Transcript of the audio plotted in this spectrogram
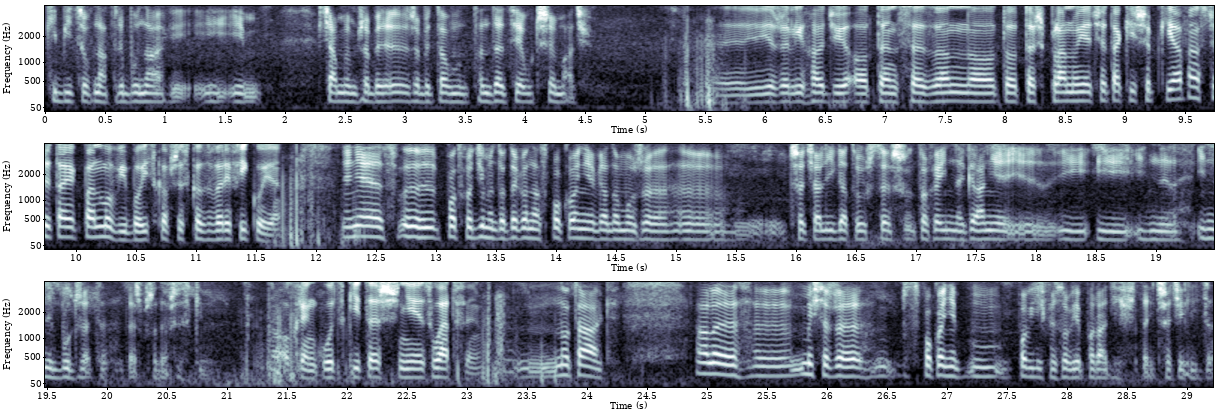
kibiców na trybunach i, i, i chciałbym, żeby, żeby tą tendencję utrzymać. Y, Jeżeli chodzi o ten sezon, no to też planujecie taki szybki awans, czy tak jak pan mówi, boisko wszystko zweryfikuje? Nie, nie, y, podchodzimy do tego na spokojnie. Wiadomo, że y, trzecia liga to już też trochę inne granie i, i, i inny, inny budżet też przede wszystkim. Okręg łódzki też nie jest łatwy. No tak, ale y, myślę, że spokojnie mm, powinniśmy sobie poradzić w tej trzeciej lidze.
